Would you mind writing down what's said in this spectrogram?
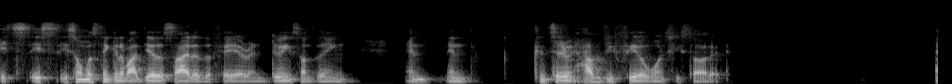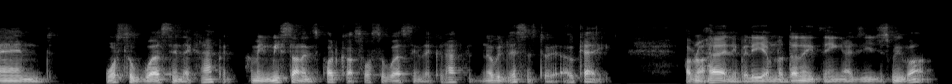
It's it's it's almost thinking about the other side of the fear and doing something, and and considering how would you feel once you start it. And what's the worst thing that can happen? I mean, me starting this podcast, what's the worst thing that could happen? Nobody listens to it. Okay. I've not hurt anybody. I've not done anything. I, you just move on.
